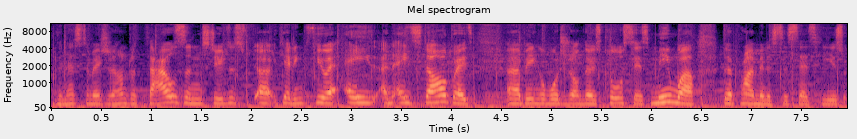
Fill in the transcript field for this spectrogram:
with an estimated 100,000 students uh, getting fewer A and A star grades uh, being awarded on those courses. Meanwhile, the Prime Minister says he is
